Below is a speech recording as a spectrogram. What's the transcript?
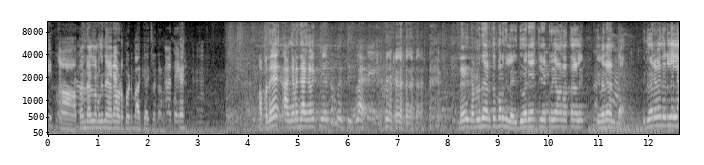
ഇപ്പൊ? ആ അപ്പൊ എന്തായാലും നമുക്ക് നേരെ അവിടെ പോയിട്ട് ബാക്കി ആഴ്ച കാണാം. അതെ. ഓക്കെ? അപ്പൊ ദേ അങ്ങനെ ഞങ്ങൾ തിയേറ്ററിൽ എത്തി അല്ലേ? നമ്മൾ നേരത്തെ പറഞ്ഞില്ലേ ഇതുവരെ തിയേറ്റർ കാണാത്ത ആൾ ഇവനെ കണ്ടാ. ഇതുവരെ വന്നിട്ടില്ലല്ല?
